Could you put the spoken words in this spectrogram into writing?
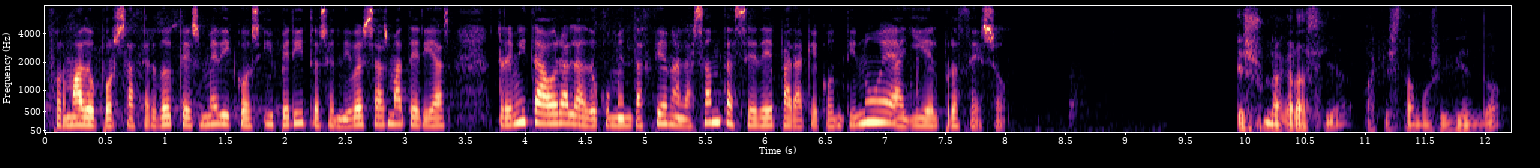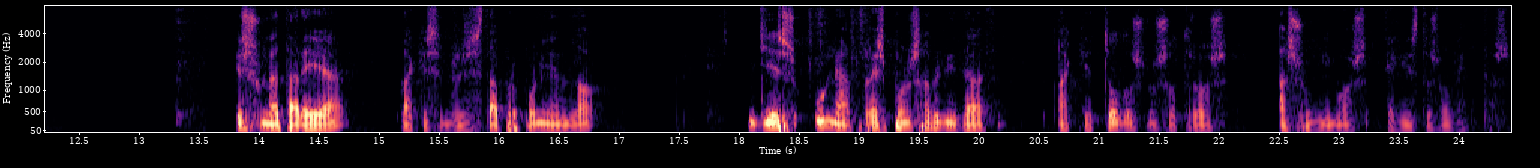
formado por sacerdotes, médicos y peritos en diversas materias, remita ahora la documentación a la Santa Sede para que continúe allí el proceso. Es una gracia la que estamos viviendo, es una tarea la que se nos está proponiendo y es una responsabilidad la que todos nosotros asumimos en estos momentos.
